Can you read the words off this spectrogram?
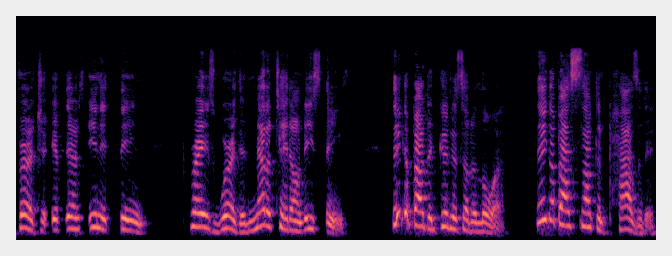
virtue, if there's anything praiseworthy, meditate on these things. Think about the goodness of the Lord. Think about something positive.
